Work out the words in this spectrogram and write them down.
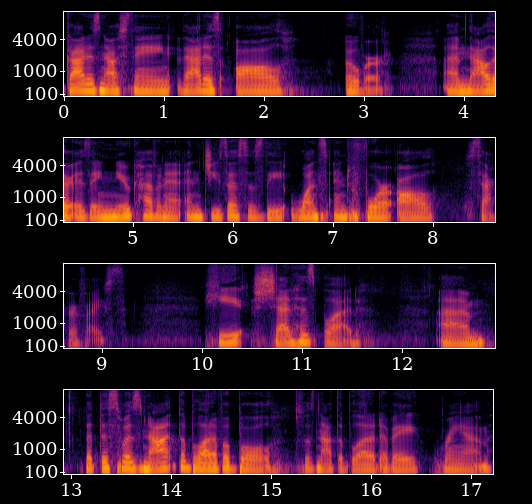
God is now saying that is all over. Um, now there is a new covenant, and Jesus is the once and for all sacrifice. He shed his blood, um, but this was not the blood of a bull. This was not the blood of a ram.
